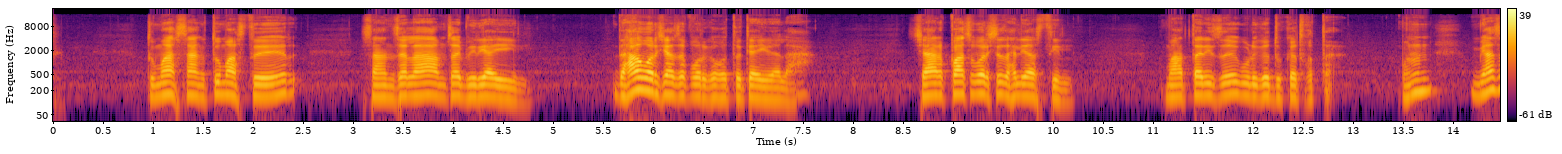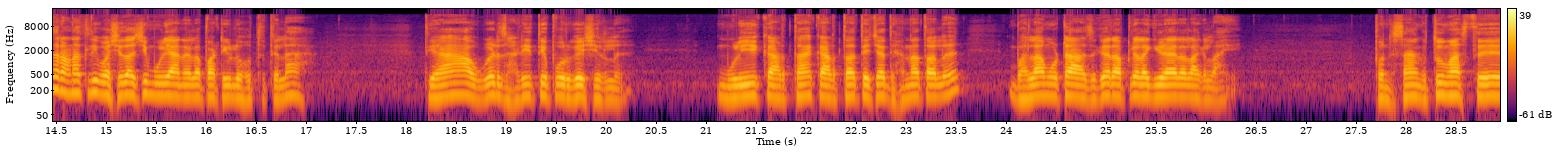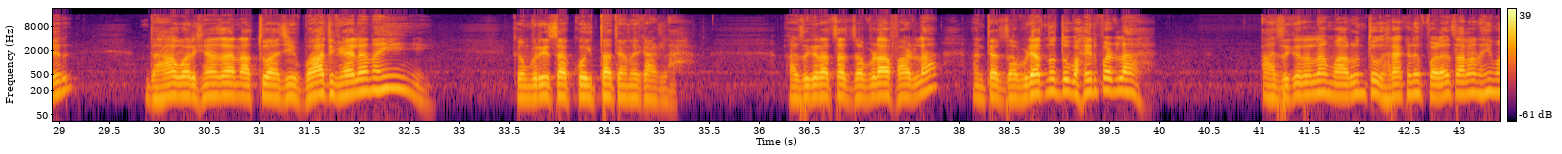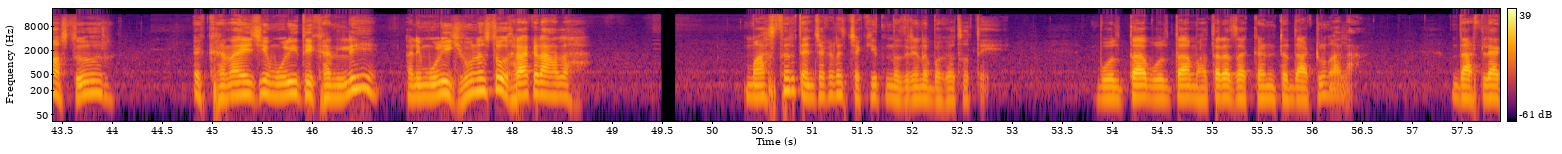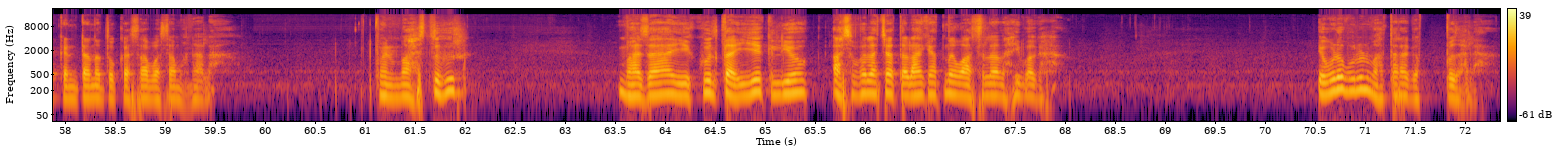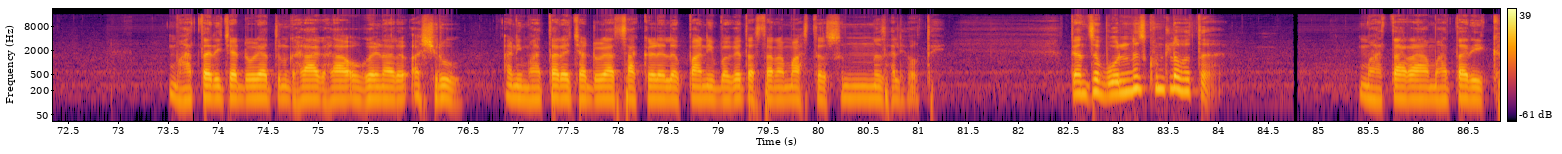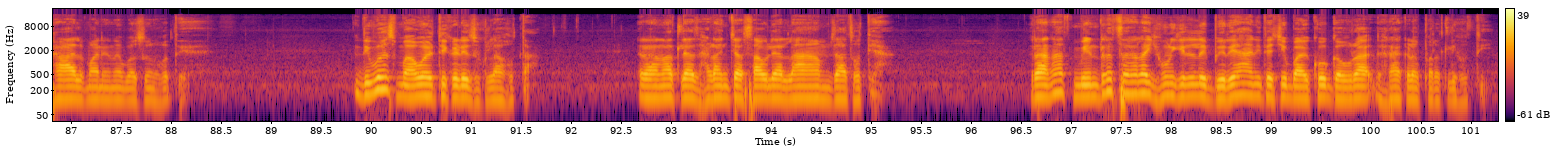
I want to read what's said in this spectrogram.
तुम्हा सांगतो मास्तर सांजला आमचा बिर्या येईल. दहा वर्षाचं पोरगं होतं त्या इळ्याला चार पाच वर्ष झाली असतील. म्हातारीचं गुडघं दुखत होतं. म्हणून म्याच रानातली वशिदाची मुळी आणायला पाठवलं होतं त्याला. त्या अवघड झाडी ते पोरगं शिरलं. मुळी काढता काढता त्याच्या ध्यानात आलं भला मोठा आजगर आपल्याला गिळायला लागला आहे. पण सांग तू मास्तर दहा वर्षांचा नातू अजिबात भ्यायला नाही. कमरेचा कोयता त्यानं काढला. अजगराचा जबडा फाडला आणि त्या जबड्यातनं तो बाहेर पडला. आजगराला मारून तो घराकडे पळत आला नाही मास्तूर. खणाईची मुळी ती खणली आणि मुळी घेऊनच तो घराकडे आला. मास्तर त्यांच्याकडे चकित नजरेनं बघत होते. बोलता बोलता म्हाताऱ्याचा कंठ दाटून आला. दाटल्या कंठानं तो कसा बसा म्हणाला पण मास्तूर माझा एकुलता एक लिओक अस्वलाच्या तडाख्यातनं वाचला नाही बघा. एवढं बोलून म्हातारा गप्प झाला. म्हातारीच्या डोळ्यातून घळाघळा ओघळणारं अश्रू आणि म्हाताऱ्याच्या डोळ्यात साकळलेलं पाणी बघत असताना मास्तर सुन्न झाले होते. त्यांचं बोलणंच खुंटलं होतं. म्हातारा म्हातारी खाल मानेनं बसून होते. दिवस मावळतीकडे झुकला होता. रानातल्या झाडांच्या सावल्या लांब जात होत्या. रानात मेंढरं चराला घेऊन गेलेले बिर्या आणि त्याची बायको गौरा घराकडे परतली होती.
